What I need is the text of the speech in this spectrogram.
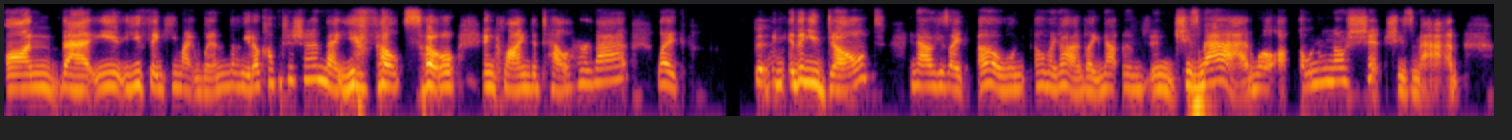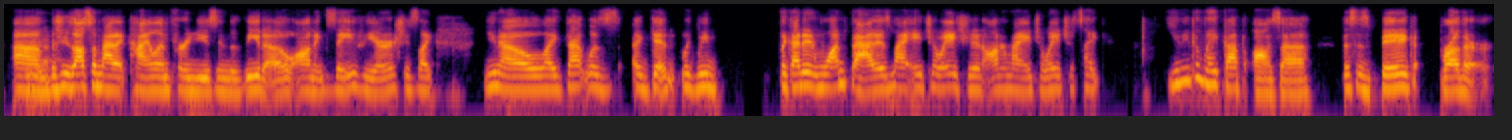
on that you you think you might win the veto competition that you felt so inclined to tell her that like the, and then you don't now he's like, oh, oh my God, like now, and she's mad. Well, oh no, no shit, she's mad. Um, yeah. but she's also mad at kyland for using the veto on Xavier. She's like, you know, like that was again, like we, like I didn't want that. Is my HOH? You didn't honor my HOH. It's like, you need to wake up, Azah. This is Big Brother.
